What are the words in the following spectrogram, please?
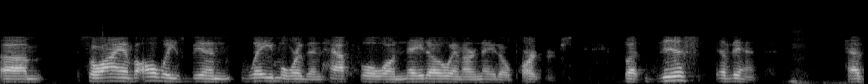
Um, so I have always been way more than half full on NATO and our NATO partners. But this event has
